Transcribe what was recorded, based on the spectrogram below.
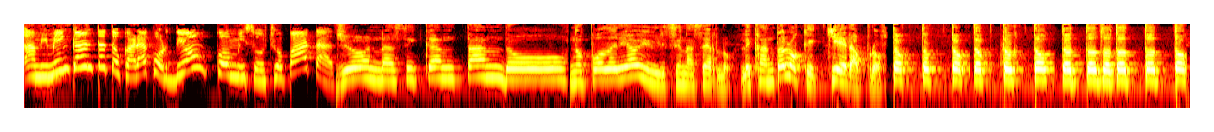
A mí me encanta tocar acordeón con mis ocho patas. Yo nací cantando. No podría vivir sin hacerlo. Le canto lo que quiera, prof. Toc, toc, toc, toc, toc, toc, toc, toc, toc, toc, toc, toc.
